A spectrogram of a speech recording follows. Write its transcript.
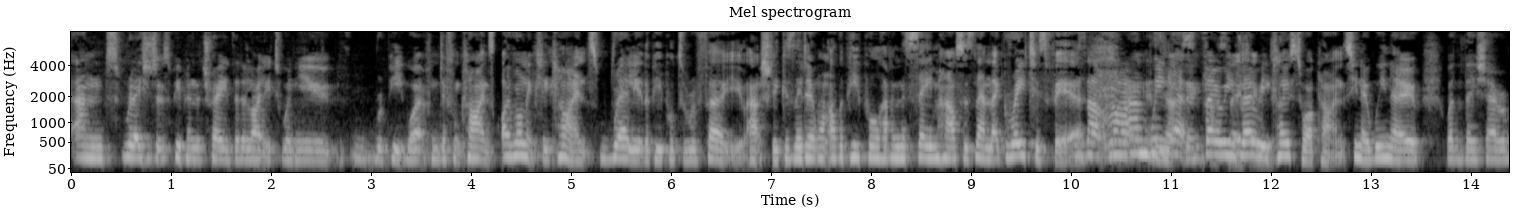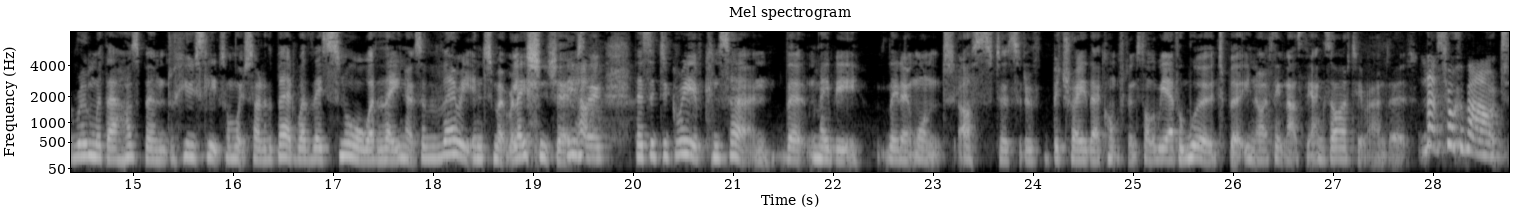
and relationships with people in the trade that are likely to win you repeat work from different clients. Ironically, clients rarely are the people to refer you actually because they don't want other people having the same house as them. Their greatest fear. Is that right? And we Yeah, get very, very close to our clients. You know, we know whether they share a room with their husband, who sleeps on which side of the bed, whether they snore, whether they, you know, it's a very intimate relationship. Yeah. So there's a degree of concern that maybe they don't want us to sort of betray their confidence. Not that we ever would, but you know, I think that's the anxiety around it. Let's talk about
